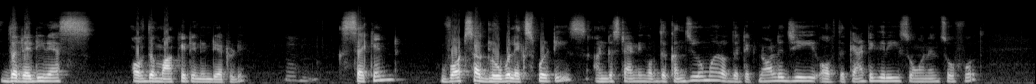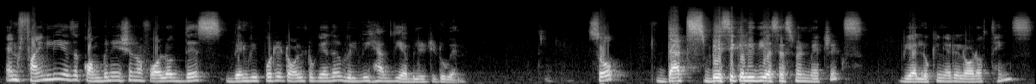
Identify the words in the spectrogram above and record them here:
the readiness of the market in India today? Mm-hmm. Second, what's our global expertise, understanding of the consumer, of the technology, of the category, so on and so forth. And finally, as a combination of all of this, when we put it all together, will we have the ability to win? Okay. So that's basically the assessment metrics. We are looking at a lot of things,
